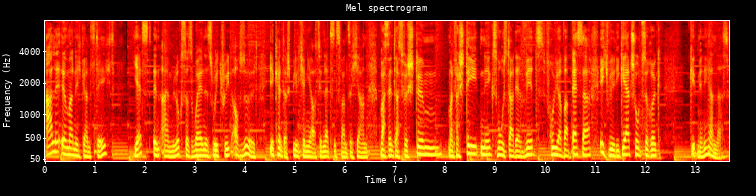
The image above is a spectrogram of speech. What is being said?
Alle immer nicht ganz dicht. Jetzt in einem Luxus-Wellness-Retreat auf Sylt. Ihr kennt das Spielchen ja aus den letzten 20 Jahren. Was sind das für Stimmen? Man versteht nichts. Wo ist da der Witz? Früher war besser. Ich will die Gerd-Show zurück. Geht mir nicht anders.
